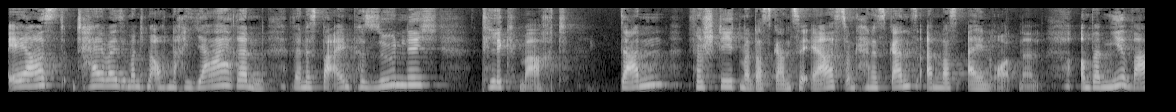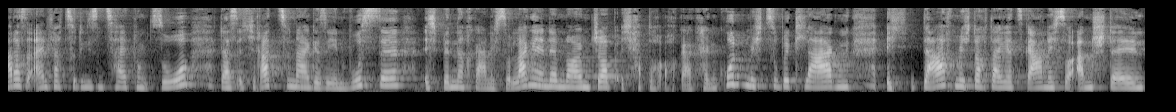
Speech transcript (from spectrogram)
erst teilweise manchmal auch nach Jahren, wenn es bei einem persönlich Klick macht dann versteht man das Ganze erst und kann es ganz anders einordnen. Und bei mir war das einfach zu diesem Zeitpunkt so, dass ich rational gesehen wusste, ich bin noch gar nicht so lange in dem neuen Job, ich habe doch auch gar keinen Grund, mich zu beklagen, ich darf mich doch da jetzt gar nicht so anstellen,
